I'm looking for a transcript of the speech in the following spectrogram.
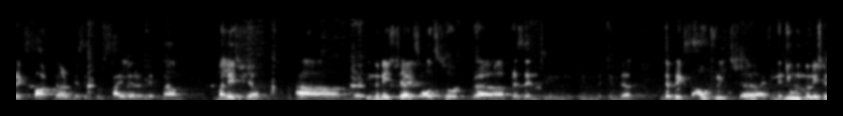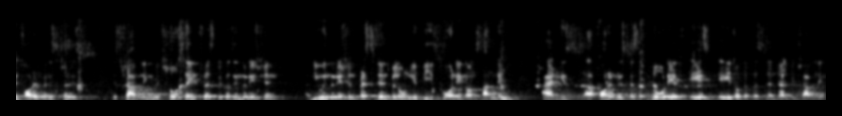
brics partner this includes thailand vietnam Malaysia. Uh, Indonesia is also uh, present in, in, in, the, in the BRICS outreach. Uh, I think the new Indonesian foreign minister is, is traveling, which shows the interest because Indonesian new Indonesian president will only be sworn in on Sunday. And his uh, foreign minister is the floor aide, of the president. I'll be traveling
